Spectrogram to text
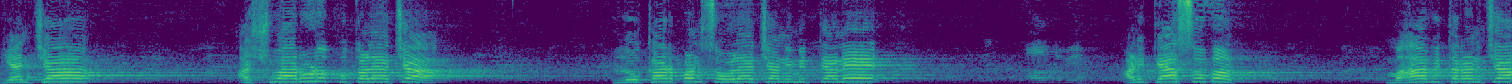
यांच्या अश्वारूढ पुतळ्याच्या लोकार्पण सोहळ्याच्या निमित्ताने आणि त्यासोबत महावितरणच्या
